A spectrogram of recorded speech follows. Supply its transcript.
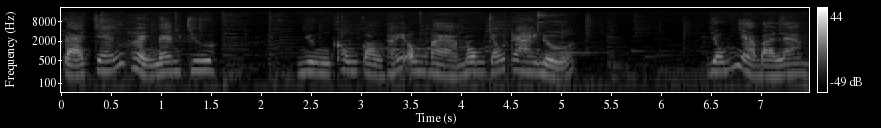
đã chán hoàng nam chưa, nhưng không còn thấy ông bà mong cháu trai nữa. Giống nhà bà lam,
